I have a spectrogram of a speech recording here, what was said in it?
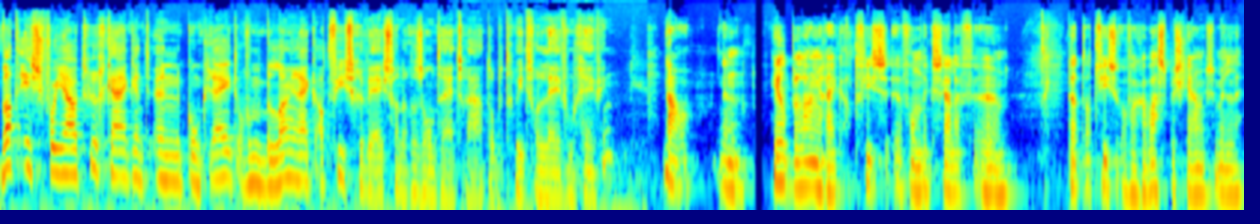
Wat is voor jou terugkijkend een concreet of een belangrijk advies geweest van de Gezondheidsraad op het gebied van leefomgeving? Nou, een heel belangrijk advies eh, vond ik zelf. Uh, dat advies over gewasbeschermingsmiddelen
